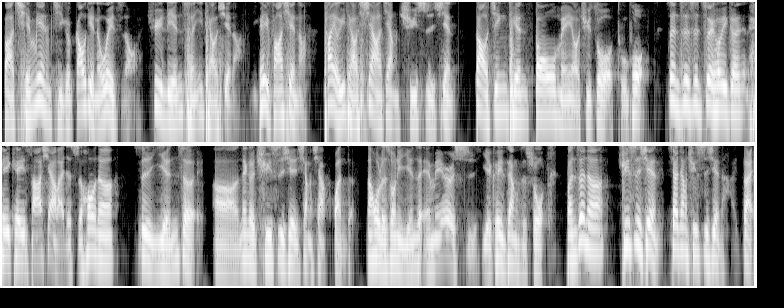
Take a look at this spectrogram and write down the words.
把前面几个高点的位置哦，去连成一条线啊，你可以发现啊。它有一条下降趋势线，到今天都没有去做突破，甚至是最后一根黑 K 杀下来的时候呢，是沿着啊那个趋势线向下灌的。那或者说你沿着 MA 二十也可以这样子说，反正呢趋势线下降趋势线还在。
